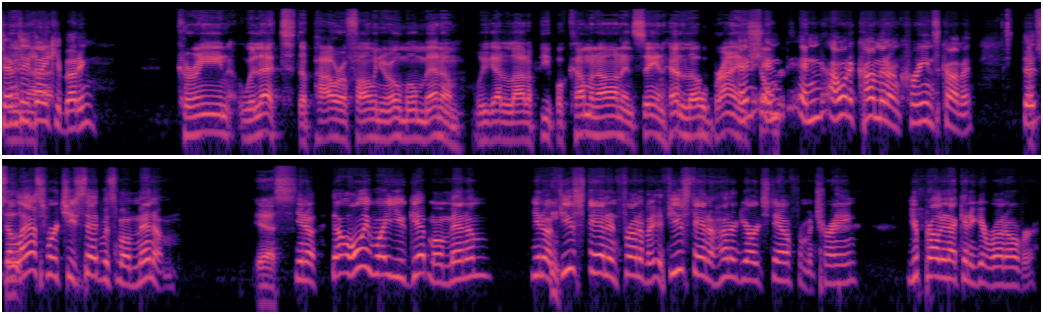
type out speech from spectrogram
Timothy, And, uh, thank you, buddy. Corrine Willette, the power of following your own momentum. We got a lot of people coming on and saying hello, Brian. And, and and I want to comment on Kareen's comment. The, the last word she said was momentum. yes. You know, the only way you get momentum, you know, if Hmm. you stand in front of it, if you stand 100 yards down from a train, you're probably not going to get run over.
